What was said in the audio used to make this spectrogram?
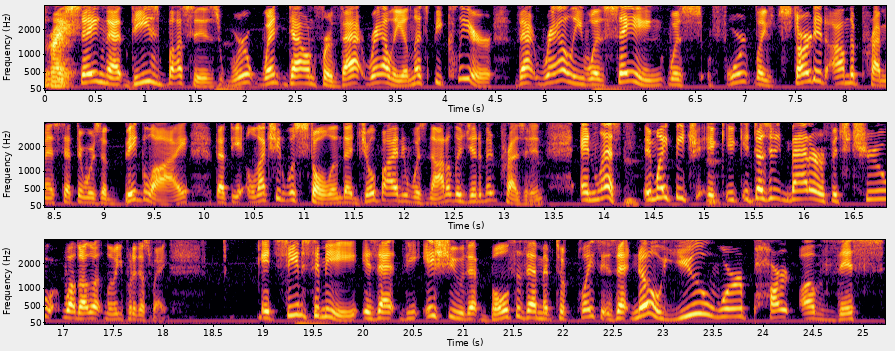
Right. They're saying that these buses were went down for that rally, and let's be clear, that rally was saying was for like started on the premise that there was a big lie that the election was stolen, that Joe Biden was not a legitimate president, unless it might be. Tr- it, it, it doesn't matter if it's true. Well, let me put it this way. It seems to me is that the issue that both of them have took place is that no you were part of this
